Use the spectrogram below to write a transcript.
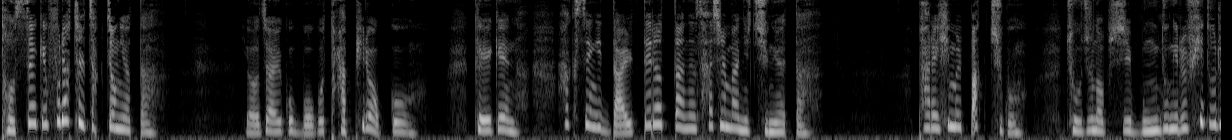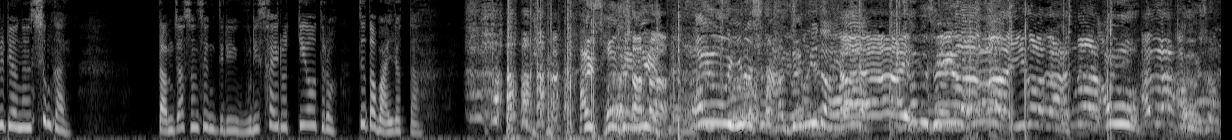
더 세게 후려칠 작정이었다. 여자이고 뭐고 다 필요 없고 그에겐 학생이 날 때렸다는 사실만이 중요했다. 팔에 힘을 빡 주고 조준 없이 몽둥이를 휘두르려는 순간 남자 선생들이 우리 사이로 뛰어들어 뜯어 말렸다. 아이 선생님, 아유 이러시면 안 됩니다. 참으세요. 이거 안 넣어. 아유, 안 넣어. 아유, 저,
